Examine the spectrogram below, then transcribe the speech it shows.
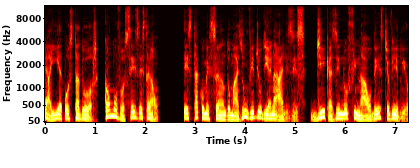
aí apostador, como vocês estão? Está começando mais um vídeo de análises, dicas e no final deste vídeo,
